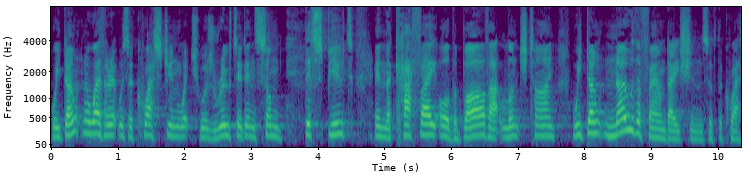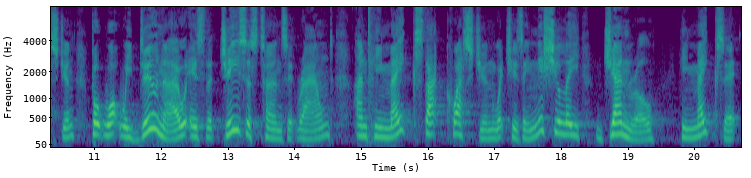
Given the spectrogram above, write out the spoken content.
We don't know whether it was a question which was rooted in some dispute in the cafe or the bar that lunchtime. We don't know the foundations of the question, but what we do know is that Jesus turns it round and he makes that question, which is initially general, he makes it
